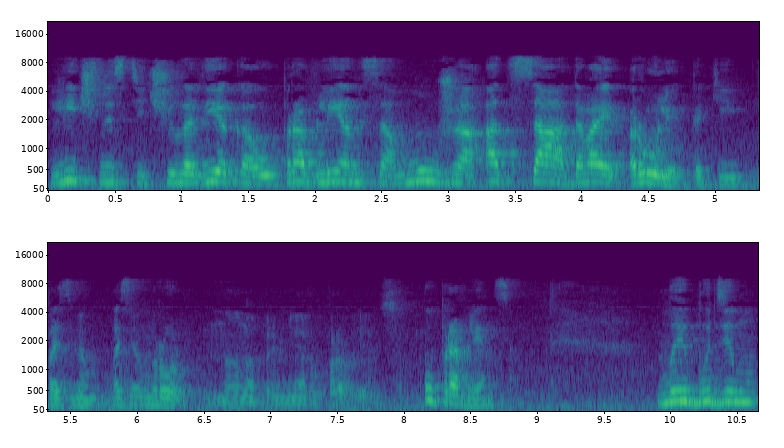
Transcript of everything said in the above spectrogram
личности, человека, управленца, мужа, отца. Давай роли такие возьмем, возьмем роль. Ну, например, управленцем. управленца. Мы будем...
